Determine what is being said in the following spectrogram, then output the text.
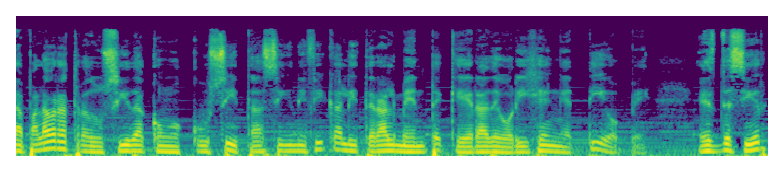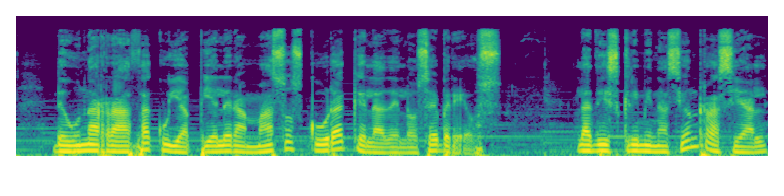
La palabra traducida como cusita significa literalmente que era de origen etíope, es decir, de una raza cuya piel era más oscura que la de los hebreos. La discriminación racial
